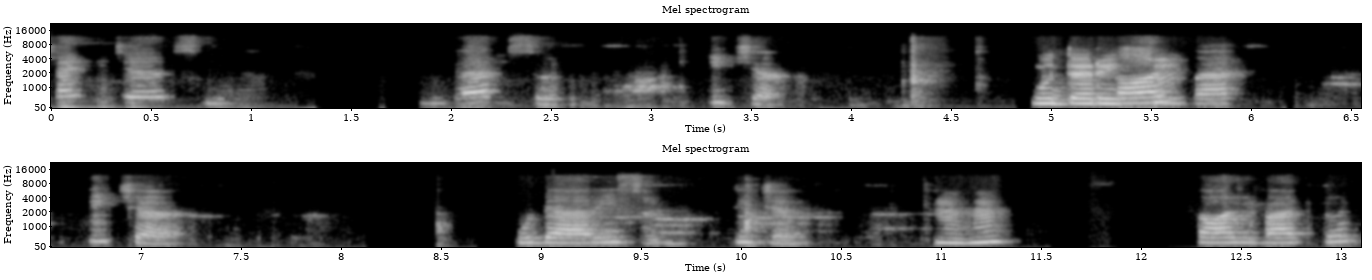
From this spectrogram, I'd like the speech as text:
Try teacher Mudarrisun teacher. Mudarisun. Teacher. Mudarisun teacher. Mhm. Talibatun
